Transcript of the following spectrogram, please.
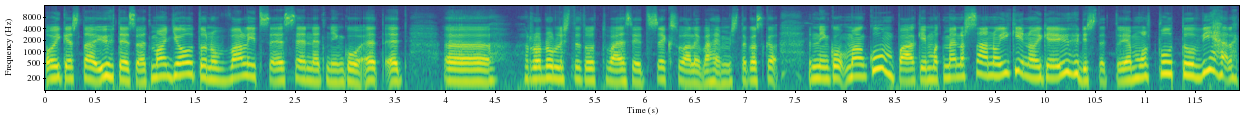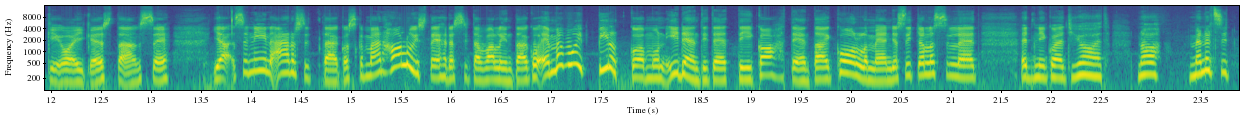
oikeastaan yhteisöä, että mä oon joutunut valitsemaan sen, että, niinku, et, et, öö, rodullistetut vai siitä seksuaalivähemmistä, koska niin kuin, mä oon kumpaakin, mutta mä en ole saanut ikinä oikein yhdistetty ja multa puuttuu vieläkin oikeastaan se. Ja se niin ärsyttää, koska mä en haluaisi tehdä sitä valintaa, kun en mä voi pilkkoa mun identiteettiä kahteen tai kolmeen ja sitten olla silleen, että et, niinku, et, joo, että no mä nyt sitten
